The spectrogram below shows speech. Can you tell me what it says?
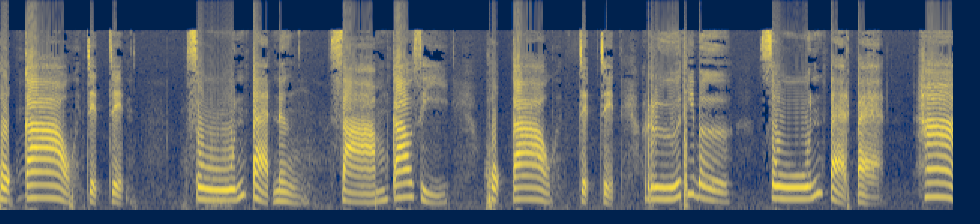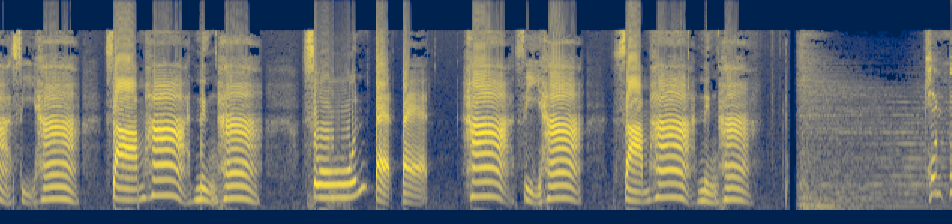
6977 081 394 6977 หรือที่เบอร์ 088 545 3515 088 545 3515 ทนป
